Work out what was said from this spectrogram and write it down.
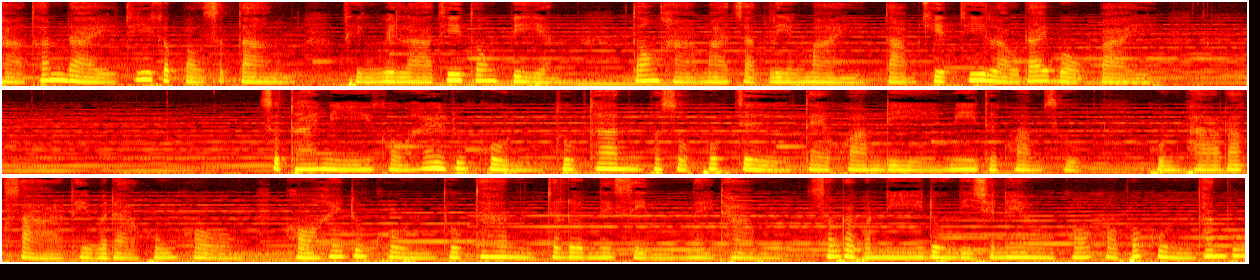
หากท่านใดที่กระเป๋าสตางค์ ถึงเวลาที่ต้องเปลี่ยน ต้องหามาจัดเรียงใหม่ตามเคสที่เราได้บอกไป สุดท้ายนี้ขอให้ทุกคนทุกท่านประสบพบเจอแต่ความดีมีแต่ความสุขคุณพารักษาเทวดาคุ้มครอง ขอให้ทุกคนทุกท่านเจริญในศีลในธรรมสำหรับวันนี้ดวงดีชาแนลขอขอบพระคุณท่านผู้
